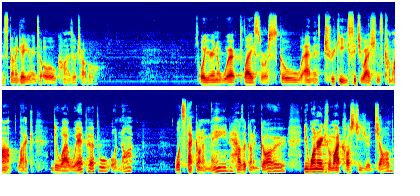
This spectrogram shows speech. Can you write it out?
it's going to get you into all kinds of trouble. Or you're in a workplace or a school and there's tricky situations come up like, do I wear purple or not? What's that going to mean? How's it going to go? You're wondering if it might cost you your job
